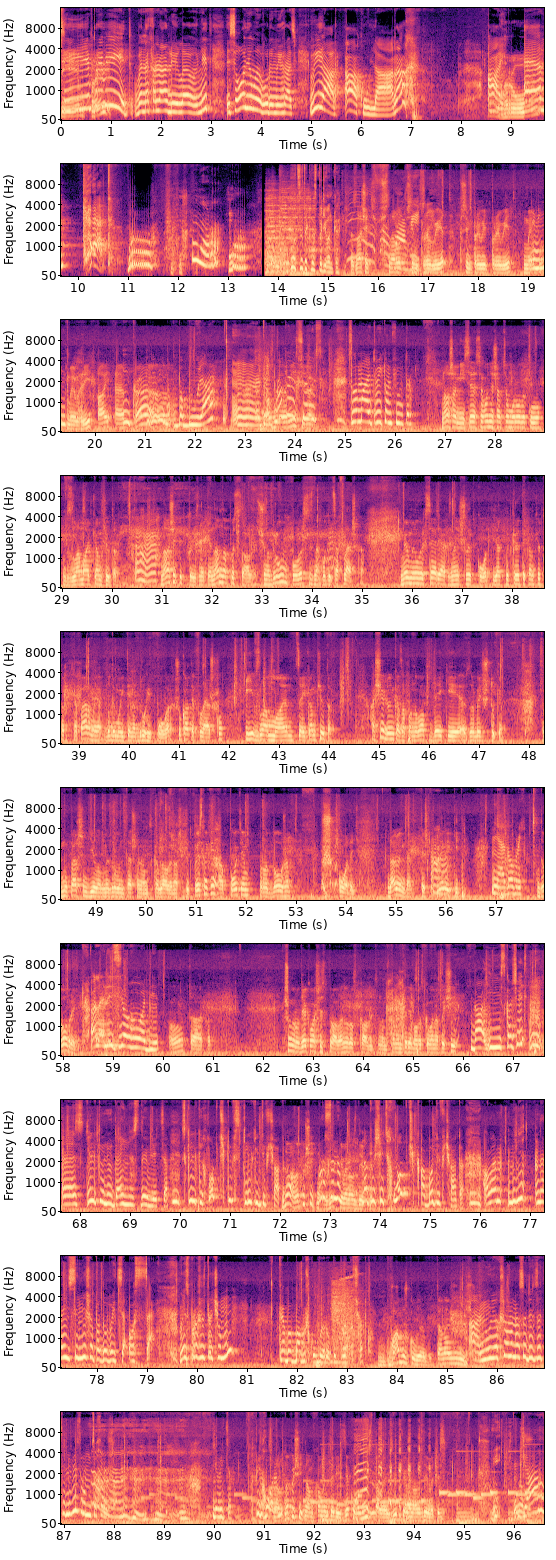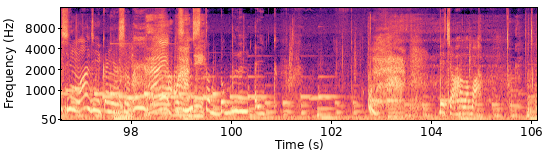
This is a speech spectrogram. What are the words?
Всім привіт! Ви на каналі Леонід. І сьогодні ми будемо грати в VR окулярах. I Гру. am cat. Оце так несподіванка. Значить, народ, всім привіт. Всім привіт-привіт. Ми тут, ми в грі I am Cat. Бабуля. е, Ти Бабуля на місці, так? зламає твій комп'ютер? Наша місія сьогоднішня в цьому ролику взламати комп'ютер. Ага. Наші підписники нам написали, що на другому поверсі знаходиться флешка. Ми в минулих серіях знайшли код, як відкрити комп'ютер. Тепер ми будемо йти на другий поверх, шукати флешку і взламаємо цей комп'ютер. А ще Льонька запланував деякі зробити штуки. Тому першим ділом ми зробимо те, що нам сказали наші підписники, а потім продовжимо шкодить. Да, Льонька? Ти шкідливий кіт? Ні, добрий. Добрий. Але не сьогодні. Отак от. Що, народ, як ваші справи? Ну розказуйте нам в коментарі обов'язково напишіть. Да, і скажіть, е, скільки людей нас дивляться? Скільки хлопчиків, скільки дівчат? Да, напишіть нам, Просто звідки ви нап- нас дивитесь. напишіть хлопчик або дівчата. Але мені найсильніше подобається ось це. Ви спросите, чому? Треба бабушку виробити для початку. Бабушку виробити? Та навіщо? А, ну якщо вона сидить за телевізором, це хорошо. Дивіться, під горем. Напишіть нам в коментарі, з якого міста ви, звідки ви нас дивитесь. Я з Фінляндії, звісно. А з міста Доблін Ейт. Де ця голова?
